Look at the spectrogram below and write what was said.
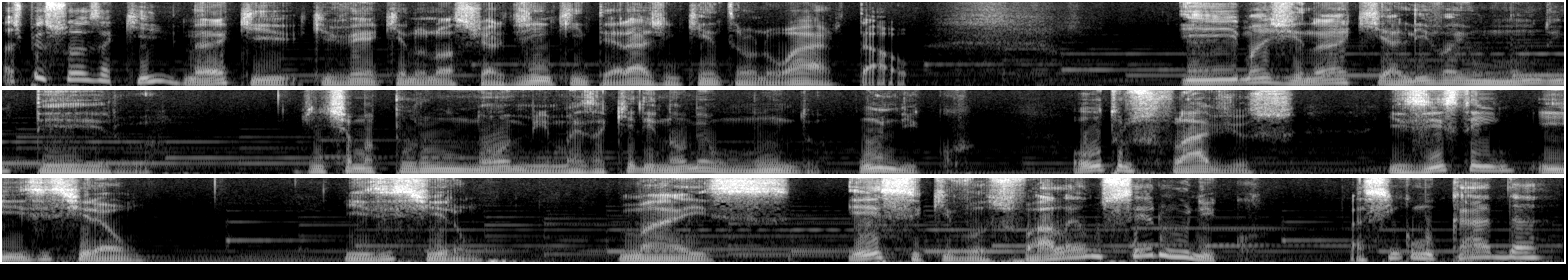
as pessoas aqui, né, que, que vêm aqui no nosso jardim, que interagem, que entram no ar tal. E imaginar que ali vai um mundo inteiro. A gente chama por um nome, mas aquele nome é um mundo único. Outros Flávios existem e existirão. E existiram. Mas esse que vos fala é um ser único. Assim como cada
